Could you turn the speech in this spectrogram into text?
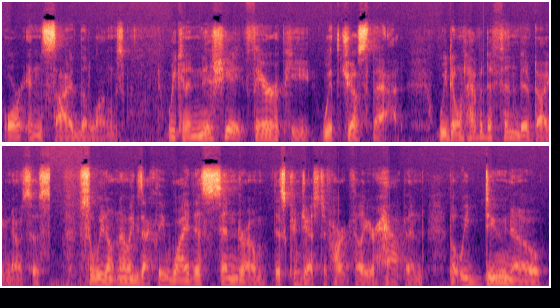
or inside the lungs. We can initiate therapy with just that. We don't have a definitive diagnosis, so we don't know exactly why this syndrome, this congestive heart failure happened, but we do know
